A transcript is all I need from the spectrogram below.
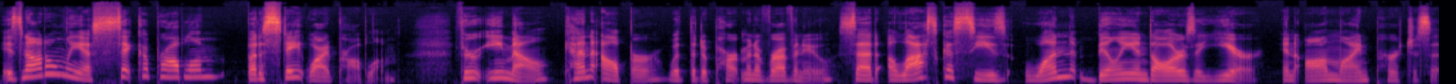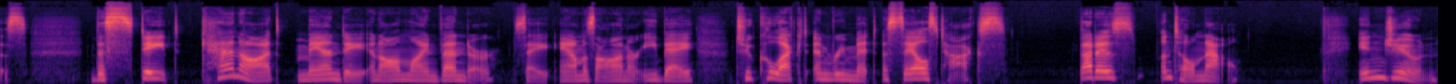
is not only a Sitka problem, but a statewide problem. Through email, Ken Alper with the Department of Revenue said Alaska sees $1 billion a year in online purchases. The state cannot mandate an online vendor, say Amazon or eBay, to collect and remit a sales tax. That is, until now. In June,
